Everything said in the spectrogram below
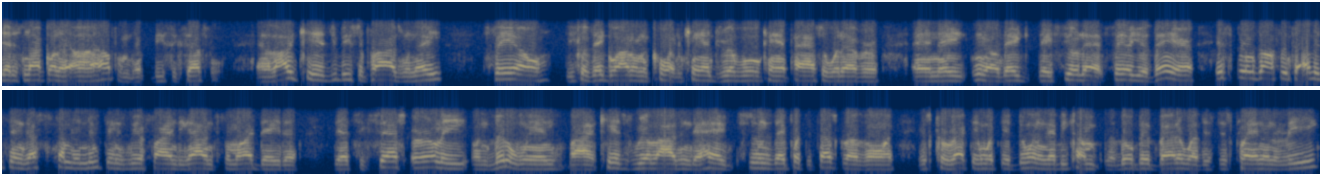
that it's not going to uh, help them be successful. And a lot of kids, you'd be surprised when they fail because they go out on the court and can't dribble, can't pass, or whatever, and they, you know, they they feel that failure there. It springs off into other things. That's some of the new things we're finding out from our data that success early on little wins by kids realizing that hey, as soon as they put the touch gloves on, it's correcting what they're doing and they become a little bit better, whether it's just playing in the league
